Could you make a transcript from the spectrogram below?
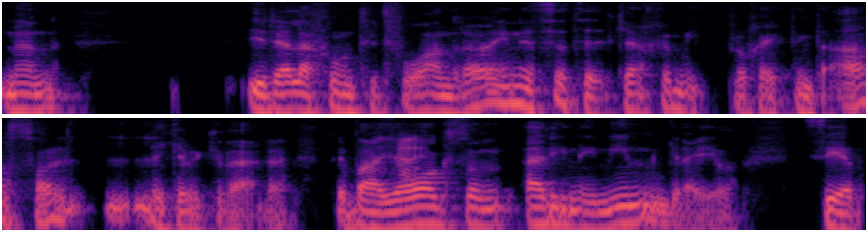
Men i relation till två andra initiativ kanske mitt projekt inte alls har lika mycket värde. Det är bara jag som är inne i min grej och ser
